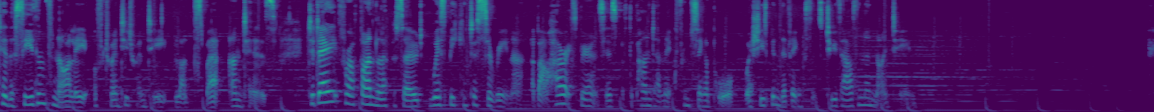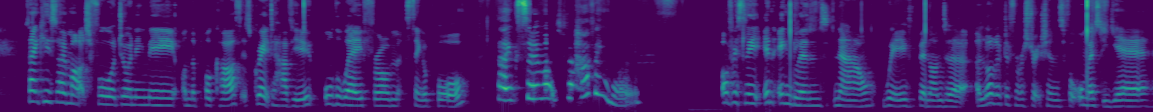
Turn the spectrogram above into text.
to the season finale of 2020 Blood, Sweat and Tears. Today, for our final episode, we're speaking to Serena about her experiences of the pandemic from Singapore, where she's been living since 2019. Thank you so much for joining me on the podcast. It's great to have you all the way from Singapore. Thanks so much for having me. Obviously, in England now, we've been under a lot of different restrictions for almost a year.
